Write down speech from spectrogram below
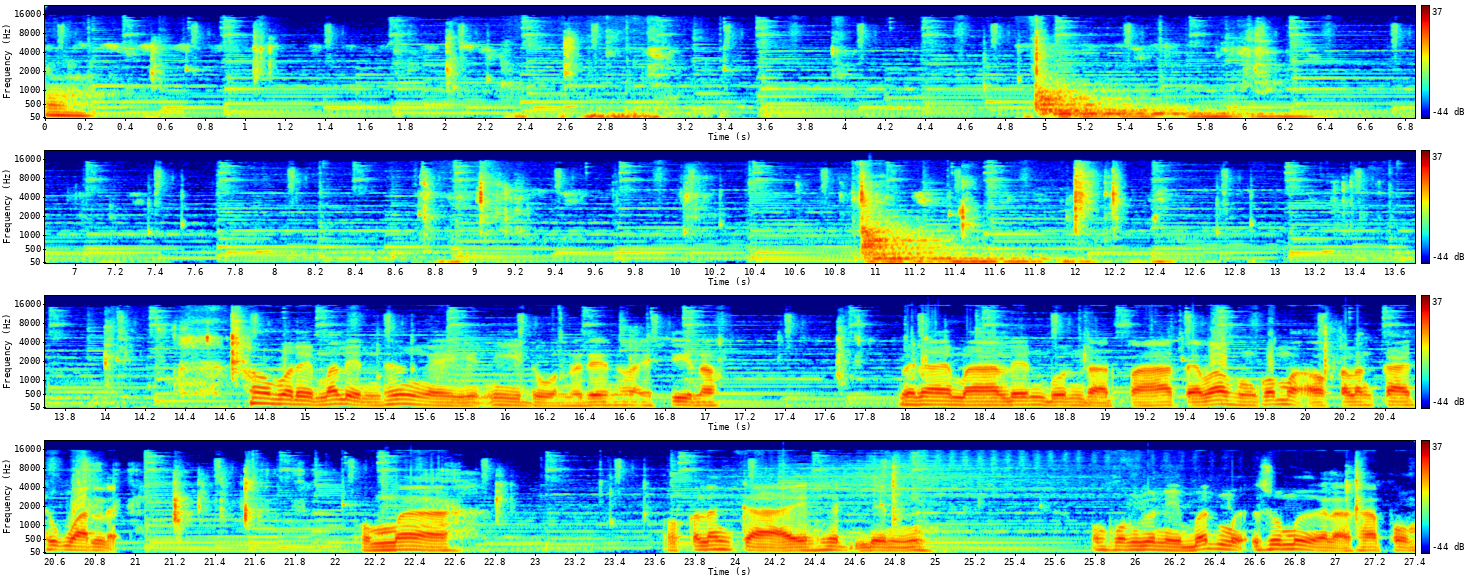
อืม เข้าประเด็นมาเล่นเท่งไงนี่โดนเลยเด่นเนาะไอ้ที่เนาะไม่ได้มาเล่นบนดาดฟ้า แต่ว่าผมก็มาออกกำลังกายทุกวันแหละ ผมมาออกกำลังกายเฮ็ดเล่นของผมอยู่นี่เบิดมือสู้มือแหละครับ ผม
